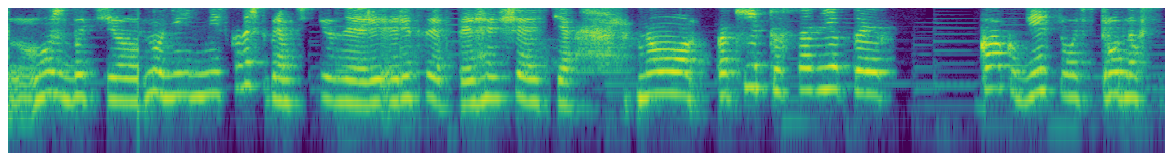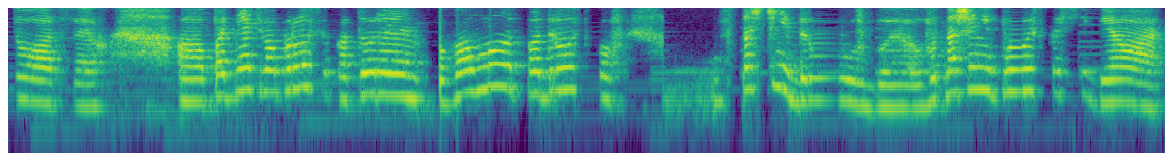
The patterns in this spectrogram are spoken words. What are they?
может быть, э, ну не, не сказать, что прям серьезные рецепты счастья, но какие-то советы, как действовать в трудных ситуациях, э, поднять вопросы, которые волнуют подростков в отношении дружбы, в отношении поиска себя.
